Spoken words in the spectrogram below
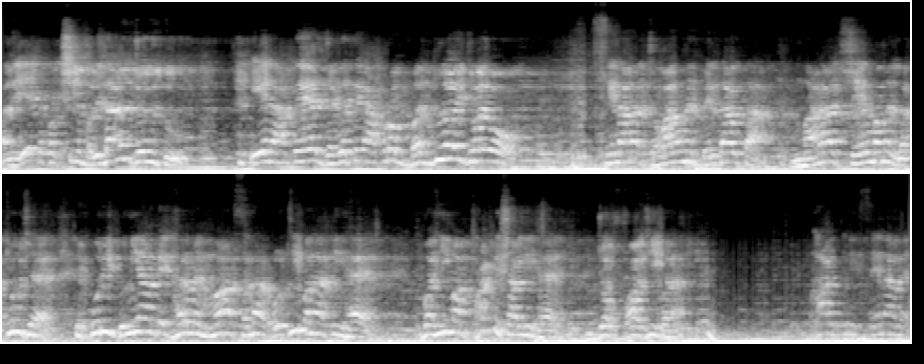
અને એક પક્ષી બલિદાન જોયું હતું. એ રાતે જગતે આપણો બદલો જોયો. સેનાના જવાનોને બિરદાવતા મારા શેરમાં મેં લખ્યું છે કે પૂરી દુનિયા કે ઘર મેં માં સદા રોટી બનાતી હૈ, વહીમાં માં હૈ જો ફૌજી બનાતી. ભારતની સેનાને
